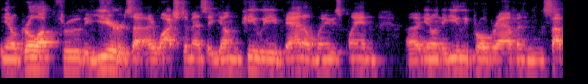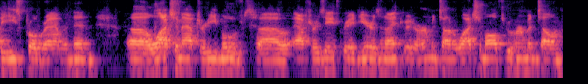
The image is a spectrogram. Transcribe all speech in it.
you know, grow up through the years. I watched him as a young Pee Wee Bantam when he was playing, uh, you know, in the Ely program and Sabi East program. And then uh, watch him after he moved uh, after his eighth grade year as a ninth grader Hermantown and watch him all through Hermantown.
